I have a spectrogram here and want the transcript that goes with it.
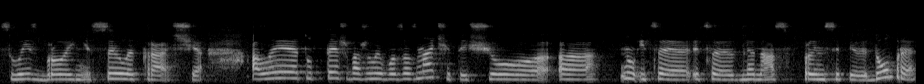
свої збройні сили краще. Але тут теж важливо зазначити, що е, ну і це, і це для нас в принципі добре.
